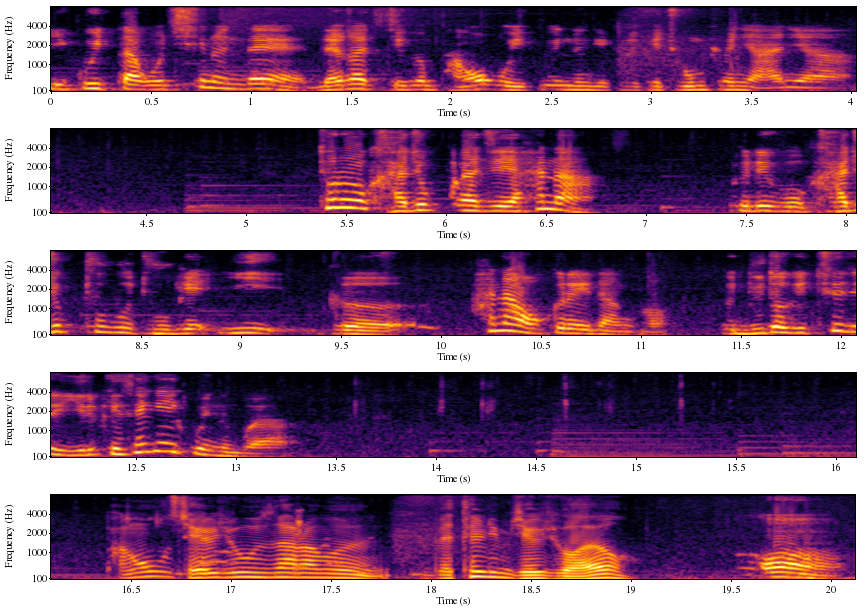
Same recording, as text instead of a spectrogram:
입고 있다고 치는데 내가 지금 방어구 입고 있는 게 그렇게 좋은 편이 아니야. 트롤 가죽 바지 하나 그리고 가죽 투구 두 개 이 그 하나 업그레이드한 거그 누더기 튜드 이렇게 세 개 입고 있는 거야. 방어구 제일 좋은 사람은 메텔님 제일 좋아요. 어.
